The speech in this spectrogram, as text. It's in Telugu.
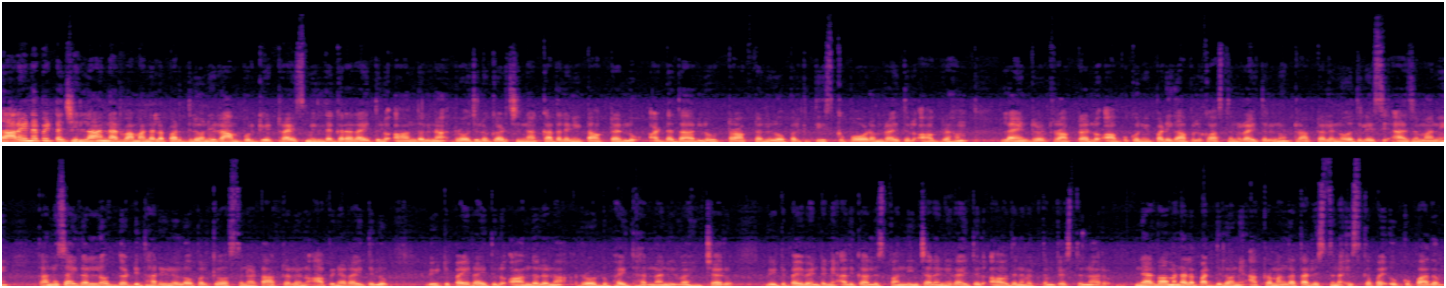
నారాయణపేట జిల్లా నర్వా మండల పరిధిలోని రాంపూర్ గేట్ రైస్ మిల్ దగ్గర రైతులు ఆందోళన. రోజులు గడిచిన కదలని ట్రాక్టర్లు అడ్డదారులు ట్రాక్టర్లు లోపలికి తీసుకుపోవడం రైతులు ఆగ్రహం. లైన్ రోడ్ ట్రాక్టర్లు ఆపుకొని పడిగాపులు కాస్తున్న రైతులను ట్రాక్టర్లను వదిలేసి యాజమాని కనుసైగల్లో దొడ్డిదారిల లోపలికి వస్తున్న ట్రాక్టర్లను ఆపిన రైతులు. వీటిపై రైతులు ఆందోళన. రోడ్డుపై ధర్నా నిర్వహించారు. వీటిపై వెంటనే అధికారులు స్పందించాలని రైతులు ఆవేదన వ్యక్తం చేస్తున్నారు. నర్వా మండల పరిధిలోని అక్రమంగా తరలిస్తున్న ఇసుకపై ఉక్కుపాదం.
